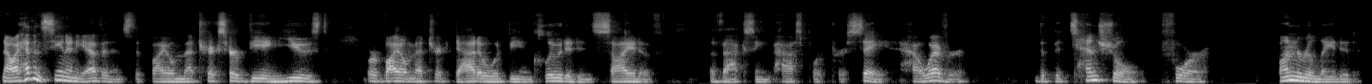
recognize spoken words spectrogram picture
Now, I haven't seen any evidence that biometrics are being used or biometric data would be included inside of a vaccine passport per se. However, the potential for unrelated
